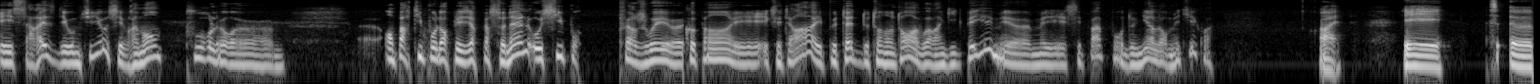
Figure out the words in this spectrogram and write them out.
Et ça reste des home studios. C'est vraiment pour leur, en partie pour leur plaisir personnel, aussi pour faire jouer euh, copains et etc. Et peut-être de temps en temps avoir un geek payé, mais euh, mais c'est pas pour devenir leur métier quoi. Ouais. Et euh,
